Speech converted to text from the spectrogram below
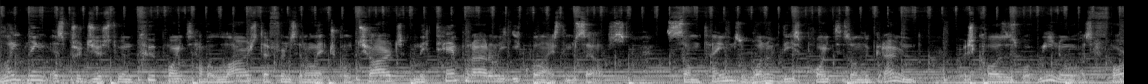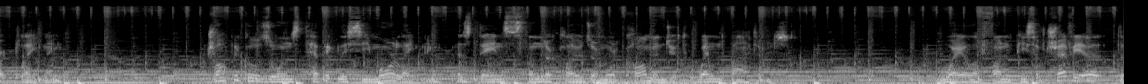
Lightning is produced when two points have a large difference in electrical charge and they temporarily equalize themselves. Sometimes one of these points is on the ground, which causes what we know as forked lightning. Tropical zones typically see more lightning, as dense thunderclouds are more common due to wind patterns. While a fun piece of trivia, the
